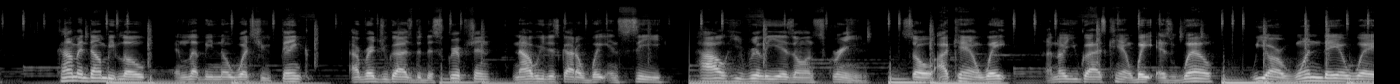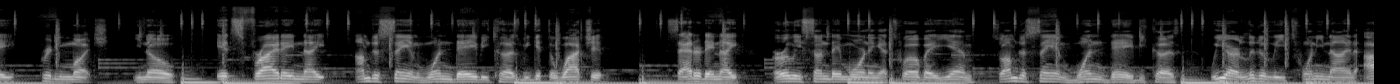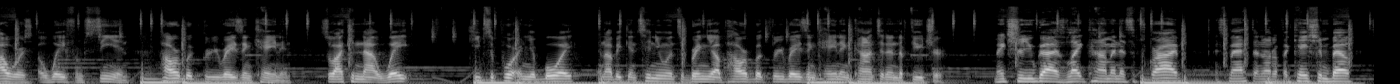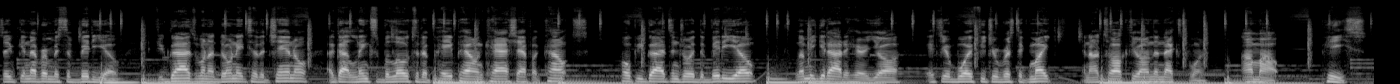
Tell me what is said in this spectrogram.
Comment down below and let me know what you think. I read you guys the description. Now we just gotta wait and see how he really is on screen. So I can't wait. I know you guys can't wait as well. We are one day away pretty much. You know, it's Friday night. I'm just saying one day because we get to watch it Saturday night early Sunday morning at 12 a.m. So I'm just saying one day because we are literally 29 hours away from seeing Power Book 3 Raising Kanan. So I cannot wait. Keep supporting your boy, and I'll be continuing to bring y'all Power Book 3 Raising Kanan content in the future. Make sure you guys like, comment, and subscribe, and smash the notification bell so you can never miss a video. If you guys want to donate to the channel, I got links below to the PayPal and Cash App accounts. Hope you guys enjoyed the video. Let me get out of here, y'all. It's your boy Futuristic Mike, and I'll talk to you on the next one. I'm out. Peace.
